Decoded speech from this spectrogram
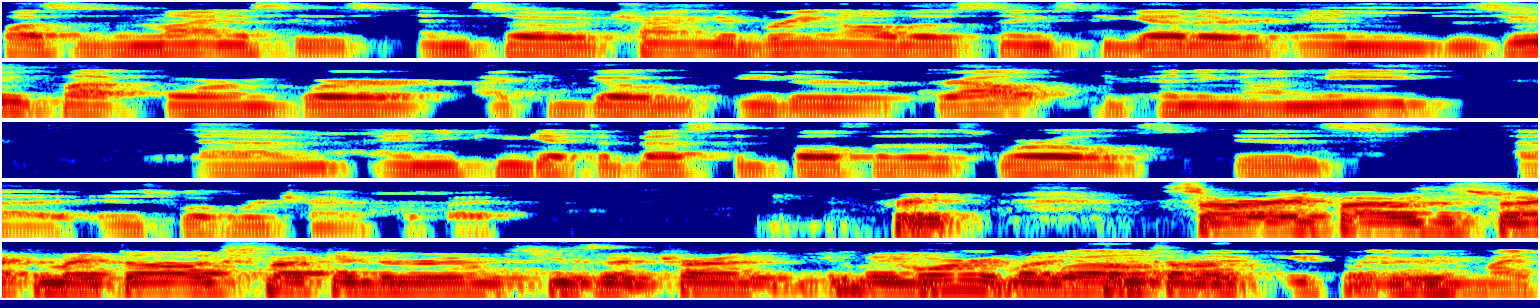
pluses and minuses and so trying to bring all those things together in the zoom platform where i could go either route depending on need um, and you can get the best of both of those worlds is uh, is what we're trying to provide. Great. Sorry if I was distracted. My dog snuck in the room. She's like trying to eat my, my well, I mean, my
